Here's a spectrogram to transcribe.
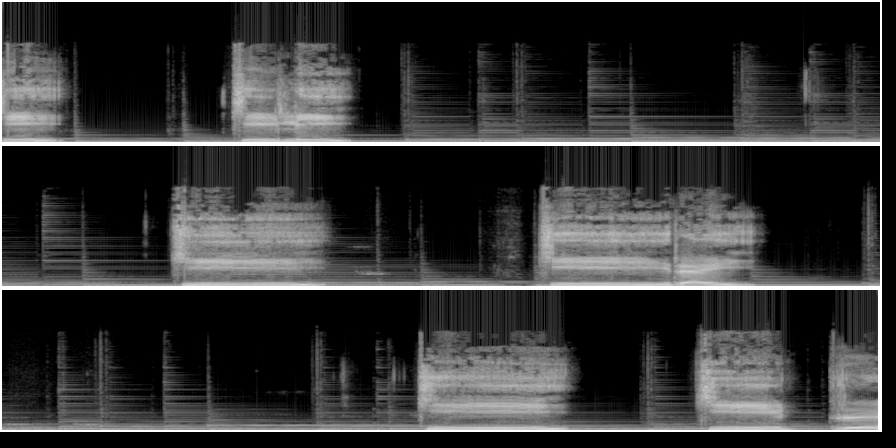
கி கிளி கீ கீரை கீ கீற்று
